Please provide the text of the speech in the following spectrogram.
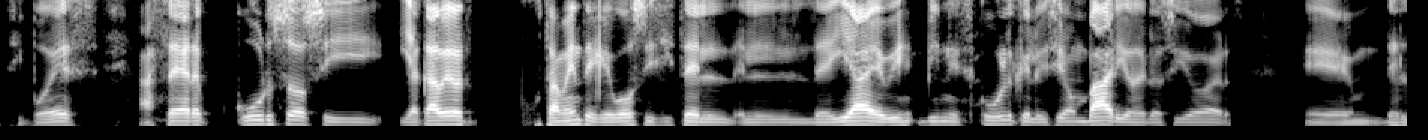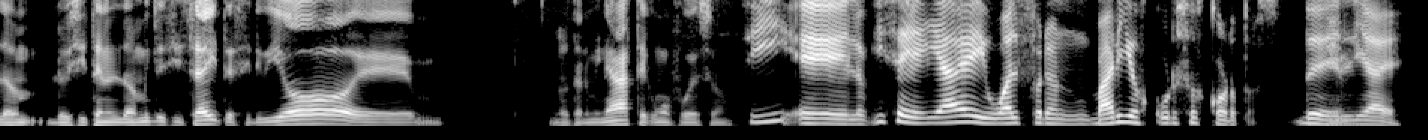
si podés hacer cursos y, y acá veo justamente que vos hiciste el, de IAE Business School, que lo hicieron varios de los IOers. Eh, lo, hiciste en el 2016, ¿te sirvió? Eh, ¿Lo terminaste? ¿Cómo fue eso? Sí, eh, lo que hice de IAE igual fueron varios cursos cortos del IAE.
